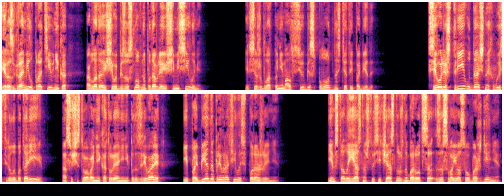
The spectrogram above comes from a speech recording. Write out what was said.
и разгромил противника, обладающего безусловно подавляющими силами, и все же Блад понимал всю бесплодность этой победы. Всего лишь три удачных выстрела батареи, о существовании которой они не подозревали, и победа превратилась в поражение. Им стало ясно, что сейчас нужно бороться за свое освобождение,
